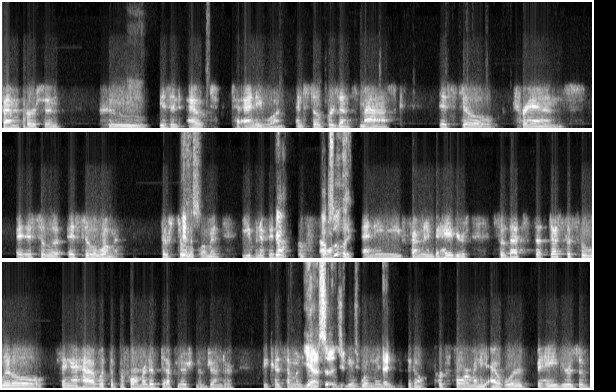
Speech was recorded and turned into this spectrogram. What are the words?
femme person who mm-hmm. isn't out to anyone and still presents mask is still trans. Is still a is still a woman. They're still Yes. a woman, even if they Yeah, don't perform absolutely. any feminine behaviors. So that's the, just this little thing I have with the performative definition of gender, because someone can Yeah, so be a woman if they don't perform any outward behaviors of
